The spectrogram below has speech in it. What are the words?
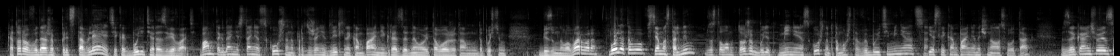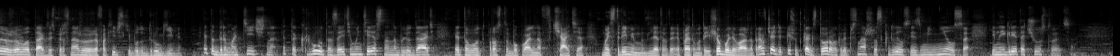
которого вы даже представляете, как будете развивать. Вам тогда не станет скучно на протяжении длительной кампании играть за одного и того же, там, допустим, безумного варвара. Более того, всем остальным за столом тоже будет менее скучно, потому что вы будете меняться. Если кампания начиналась вот так, заканчивается уже вот так, то есть персонажи уже фактически будут другими. Это драматично, это круто, за этим интересно наблюдать, это вот просто буквально в чате. Мы стримим для этого, поэтому это еще более важно. Прям в чате пишут, как здорово, когда персонаж раскрылся, изменился, и на игре это чувствуется.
